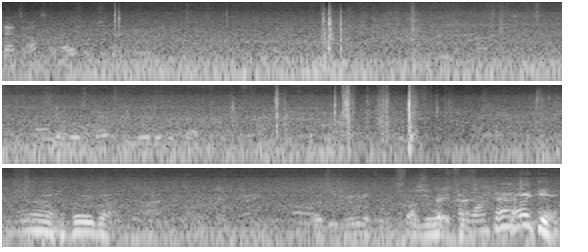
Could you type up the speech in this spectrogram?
That's awesome. See all those cats? He made it like that. Yeah, there you go. That's beautiful. I want that. Thank you.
